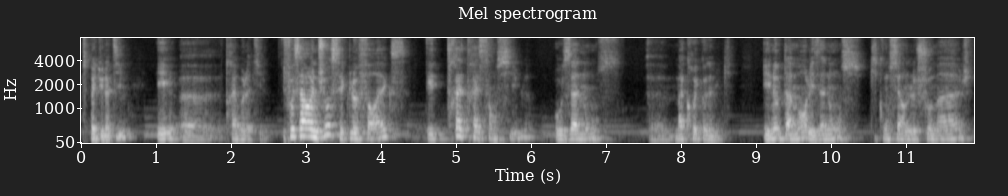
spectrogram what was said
spéculative et euh, très volatile. Il faut savoir une chose, c'est que le Forex est très très sensible aux annonces euh, macroéconomiques. Et notamment les annonces qui concernent le chômage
